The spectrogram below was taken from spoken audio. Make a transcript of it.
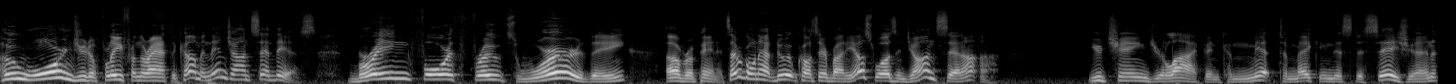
Who warned you to flee from the wrath to come? And then John said this Bring forth fruits worthy of repentance. They were going out and do it because everybody else was, and John said, uh uh-uh. uh You change your life and commit to making this decision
